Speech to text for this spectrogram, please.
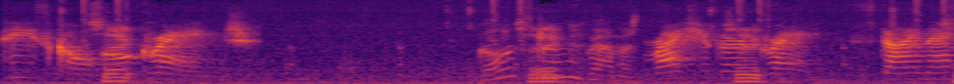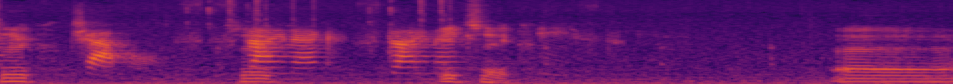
Peace Kogel Cyk. Grange. Cyk, Reichiger Cyk. Grange. Chapel. I Steineck cyk. East. Eee,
